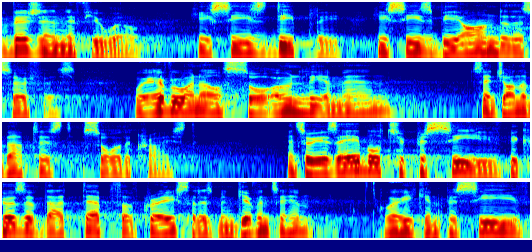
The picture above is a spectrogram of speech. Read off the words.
vision, if you will. He sees deeply, he sees beyond the surface. Where everyone else saw only a man, St. John the Baptist saw the Christ. And so he is able to perceive, because of that depth of grace that has been given to him, where he can perceive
